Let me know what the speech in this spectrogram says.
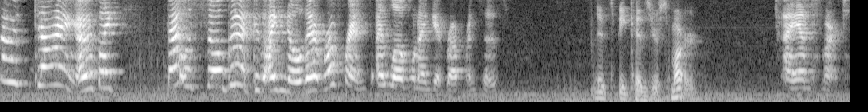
I was dying. I was like, that was so good because I know that reference. I love when I get references. It's because you're smart. I am smart.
